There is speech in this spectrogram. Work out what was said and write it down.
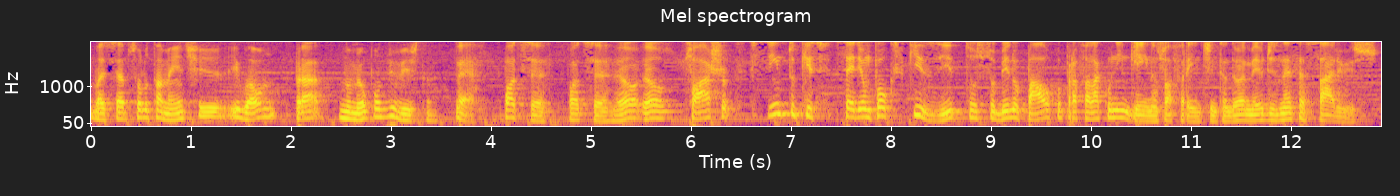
vai ser absolutamente igual para no meu ponto de vista. É, pode ser, pode ser. Eu, eu só acho. Sinto que seria um pouco esquisito subir no palco pra falar com ninguém na sua frente, entendeu? É meio desnecessário isso.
